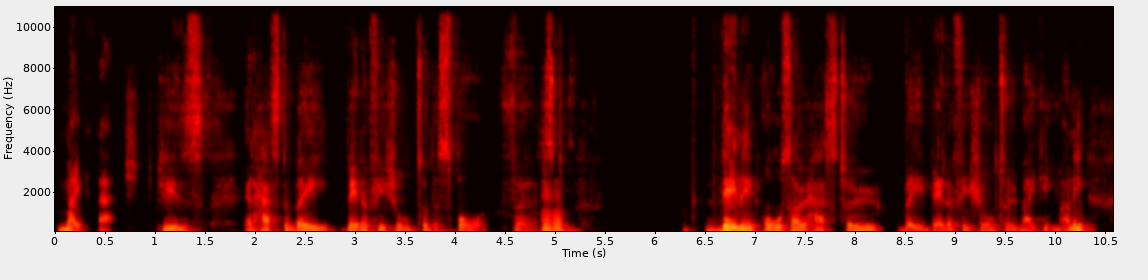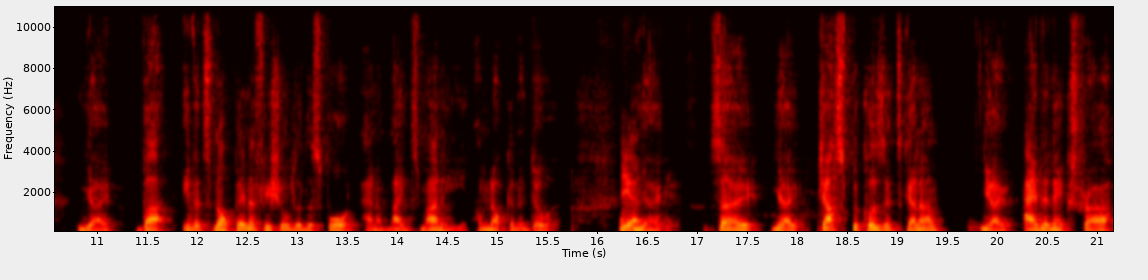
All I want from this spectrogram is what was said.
make that is it has to be beneficial to the sport 1st Mhm. Then it also has to be beneficial to making money. You know, but if it's not beneficial to the sport and it makes money, I'm not going to do it. Yeah. You know, so you know, just because it's going to, you know, add an extra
